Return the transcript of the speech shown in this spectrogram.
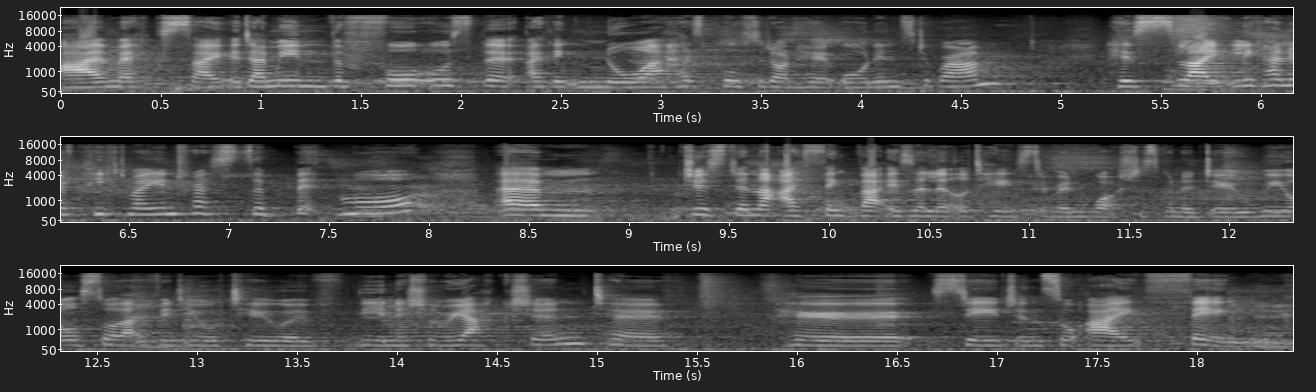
I'm excited. I mean, the photos that I think Noa has posted on her own Instagram has slightly kind of piqued my interests a bit more. Um, just in that I think that is a little taster in what she's going to do. We all saw that video too of the initial reaction to her staging, so I think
